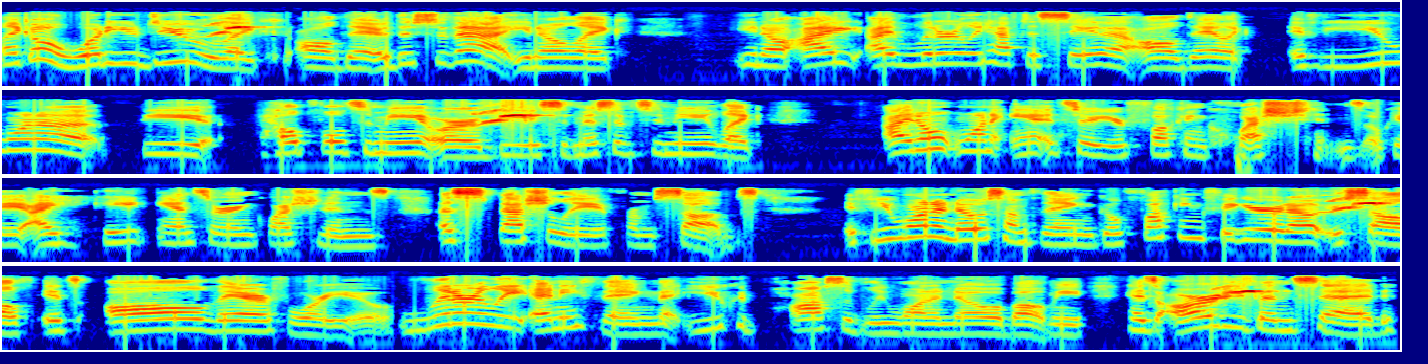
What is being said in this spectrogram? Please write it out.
Like, oh, what do you do like all day or this or that? You know, like, you know, I I literally have to say that all day. Like, if you want to be helpful to me or be submissive to me, like I don't want to answer your fucking questions, okay? I hate answering questions, especially from subs. If you want to know something, go fucking figure it out yourself. It's all there for you. Literally anything that you could possibly want to know about me has already been said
